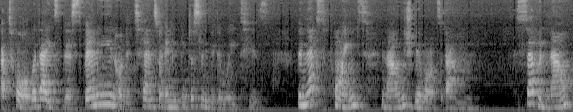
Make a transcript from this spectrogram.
at all, whether it's the spelling or the tense or anything, just leave it the way it is. The next point now, which will be about um, seven now,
